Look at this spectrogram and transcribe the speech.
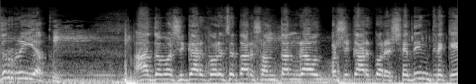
যুররিয়াতু। আদম অস্বীকার করেছে তার সন্তানরাও অস্বীকার করে। সেদিন থেকে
